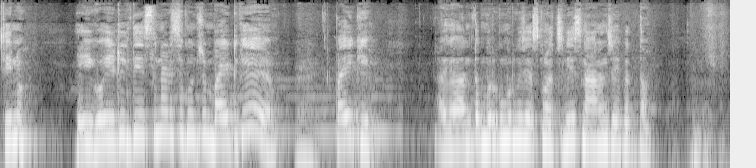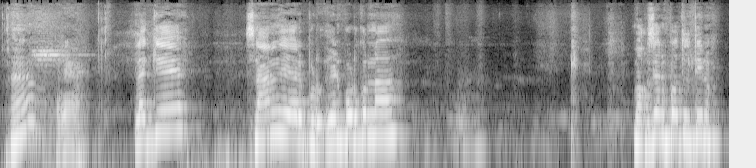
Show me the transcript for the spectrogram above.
తిను. ఇగో ఇట్లు తీసుకున్నాడు కొంచెం బయటికి పైకి. అది అంత మురుగు మురుగు చేసుకుని వచ్చి స్నానం చేపిద్దాం? లక్కీ స్నానం చేయాలి ఇప్పుడు. ఏంటి పడుకున్నావు? మొక్కజొన్న పొత్తులు తిను.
